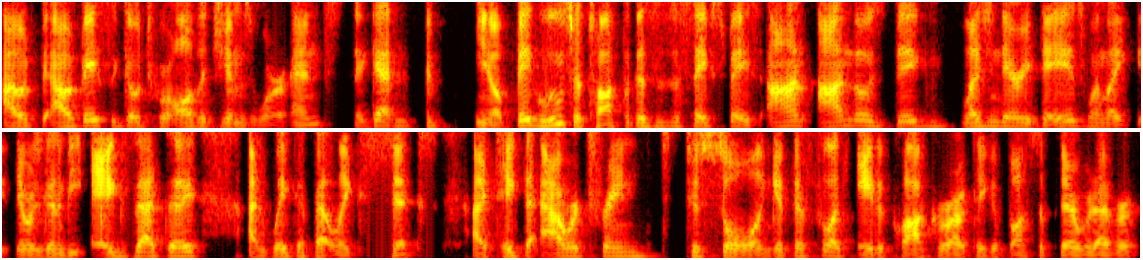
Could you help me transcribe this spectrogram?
I would I would basically go to where all the gyms were. And again, you know, big loser talk, but this is a safe space. On on those big legendary days when like there was going to be eggs that day, I'd wake up at like six. I'd take the hour train t- to Seoul and get there for like eight o'clock, or I'd take a bus up there, whatever.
